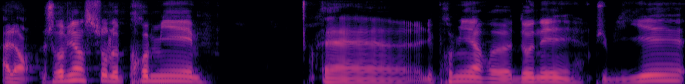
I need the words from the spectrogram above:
Alors, je reviens sur euh, les premières euh, données publiées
